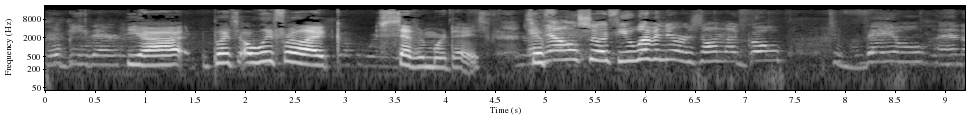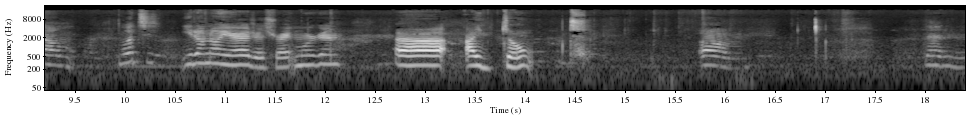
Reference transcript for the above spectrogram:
We'll be there. yeah, but it's only for like seven more days. So And if- also, if you live in Arizona, go to Vail and um, what's you don't know your address, right, Morgan? uh, I don't. Um, then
